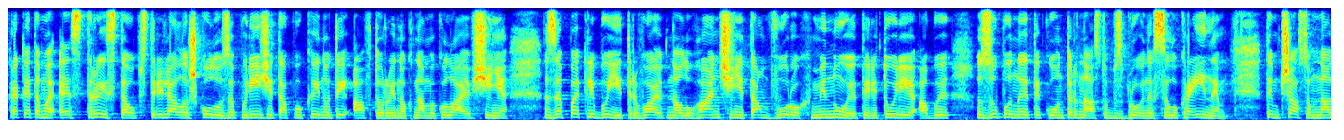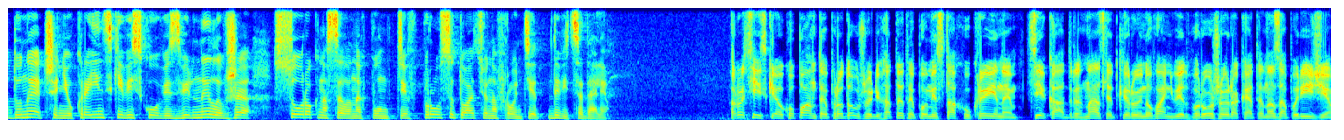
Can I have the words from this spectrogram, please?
Ракетами С-300 обстріляли школу у Запоріжжі та покинутий авторинок на Миколаївщині. Запеклі бої тривають на Луганщині. Там ворог мінує території, аби зупинити контрнаступ збройних сил України. Тим часом на Донеччині українські військові звільнили вже 40 населених пунктів. Про ситуацію на фронті дивіться далі. Російські окупанти продовжують гатити по містах України. Ці кадри наслідки руйнувань від ворожої ракети на Запоріжжі.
